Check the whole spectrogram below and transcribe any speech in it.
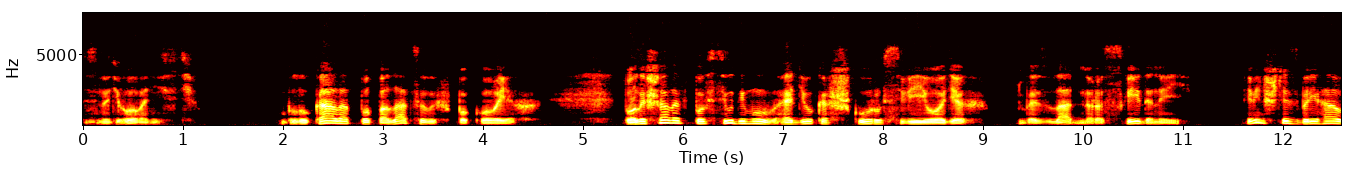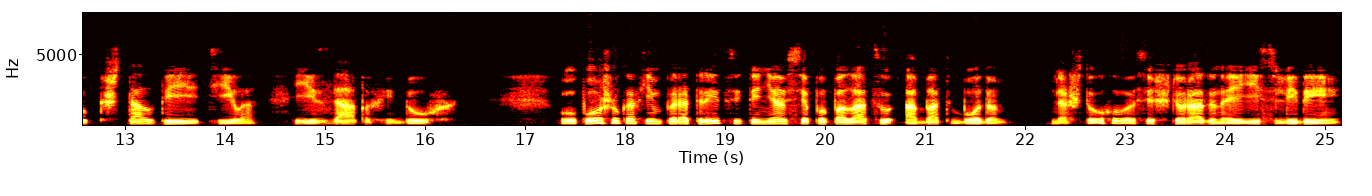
знудьгованість. Блукала по палацових покоях, полишала повсюди, мов гадюка шкуру свій одяг, безладно розхиданий. Він ще зберігав кшталти її тіла, її запахи, дух. У пошуках імператриці тинявся по палацу абат Бодом, наштовхувався щоразу на її сліди,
